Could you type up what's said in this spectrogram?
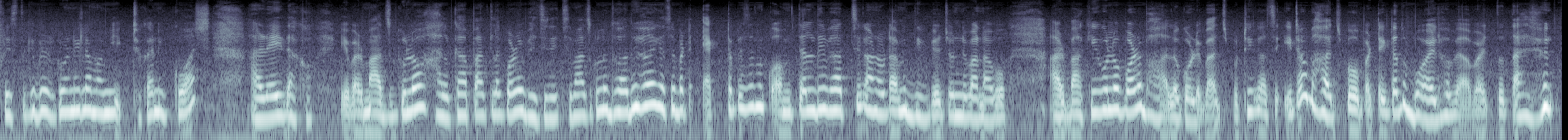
ফ্রিজ থেকে বের করে নিলাম আমি একটুখানি কোয়াশ আর এই দেখো, এবার মাছগুলো হালকা পাতলা করে ভেজে নিচ্ছি। মাছগুলো ধোয়াধুয়ি হয়ে গেছে বাট একটা পিস আমি কম তেল দিয়ে ভাজছি, কারণ ওটা আমি দিব্যের জন্য বানাবো। আর বাকিগুলো পরে ভালো করে ভাজবো, ঠিক আছে? এটাও ভাজবো বাট এটা তো বয়েল হবে আবার, তো তাই জন্য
